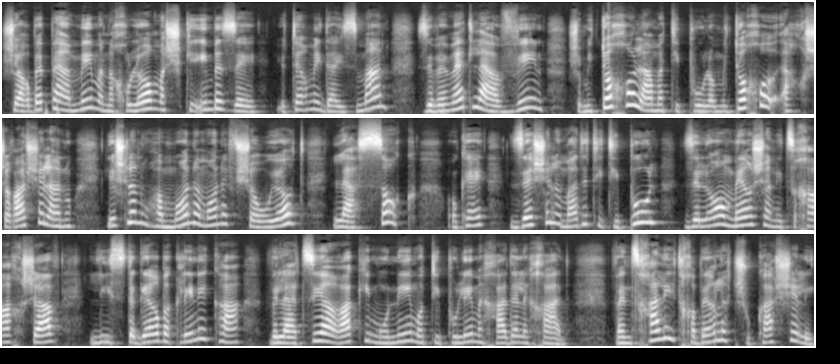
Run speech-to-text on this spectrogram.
שהרבה פעמים אנחנו לא משקיעים בזה יותר מדי זמן, זה באמת להבין שמתוך עולם הטיפול או מתוך ההכשרה שלנו, יש לנו המון המון אפשרויות לעסוק, אוקיי? זה שלמדתי טיפול, זה לא אומר שאני צריכה עכשיו להסתגר בקליניקה ולהציע רק אימונים או טיפולים אחד על אחד. ואני צריכה להתחבר לתשוקה שלי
